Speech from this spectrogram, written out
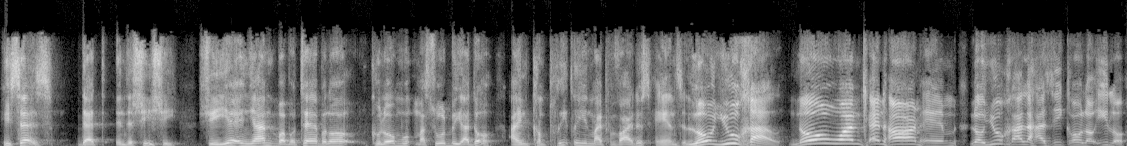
He says that in the Shishi, שיהיה עניין בבוטה בלא כולו מסור בידו. I'm completely in my provider's hands. Lo yuchal. No one can harm him. Lo yuchal lahaziko lo ilo.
